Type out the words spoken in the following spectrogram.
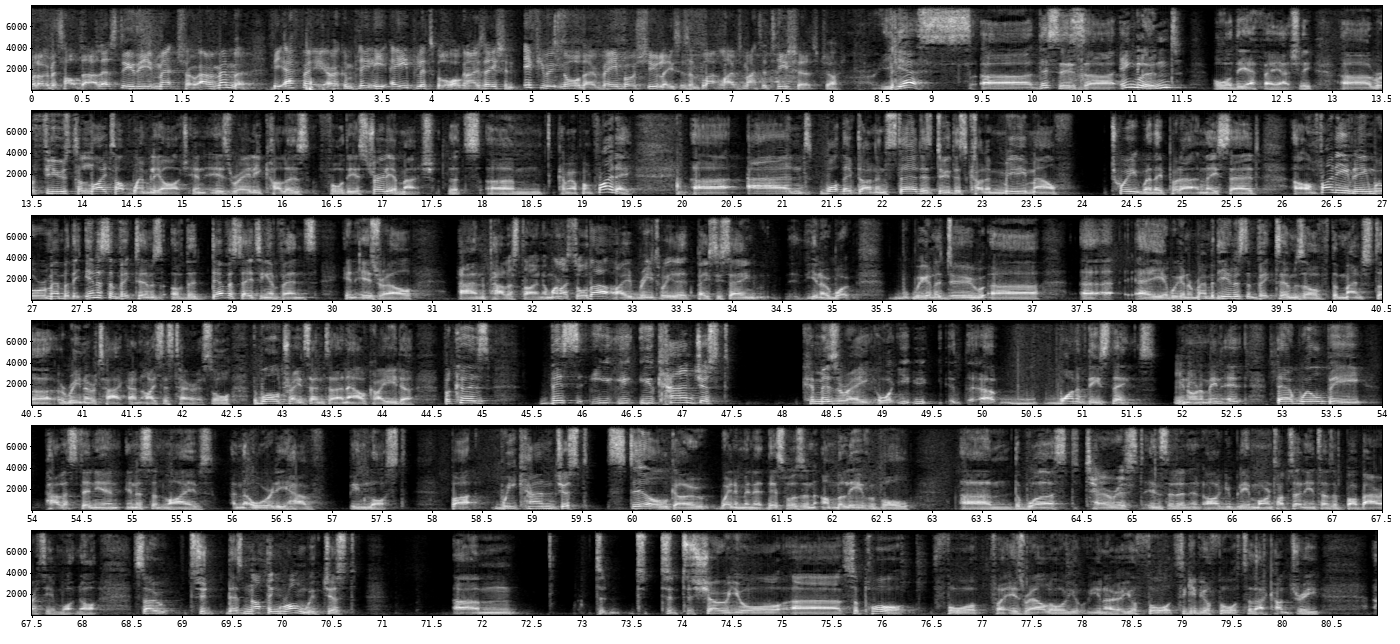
we're not going to top that. Let's do the Metro. And remember, the FA are a completely apolitical organisation if you ignore their rainbow shoelaces and Black Lives Matter t shirts, Josh. Yes, uh, this is uh, England, or the FA actually, uh, refused to light up Wembley Arch in Israeli colours for the Australia match that's um, coming up on Friday. Uh, and what they've done instead is do this kind of mealy mouth tweet where they put out and they said, uh, on Friday evening, we'll remember the innocent victims of the devastating events in Israel and Palestine. And when I saw that, I retweeted it basically saying, you know, what we're going to do. Uh, uh, a, we're going to remember the innocent victims of the Manchester Arena attack and ISIS terrorists, or the World Trade Center and Al Qaeda, because this you, you, you can just commiserate or you, uh, one of these things. You mm-hmm. know what I mean? It, there will be Palestinian innocent lives and that already have been lost, but we can just still go. Wait a minute, this was an unbelievable um, the worst terrorist incident, and arguably in modern times, certainly in terms of barbarity and whatnot. So to, there's nothing wrong with just um, to, to, to, show your uh, support for for Israel or your, you know your thoughts to give your thoughts to that country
